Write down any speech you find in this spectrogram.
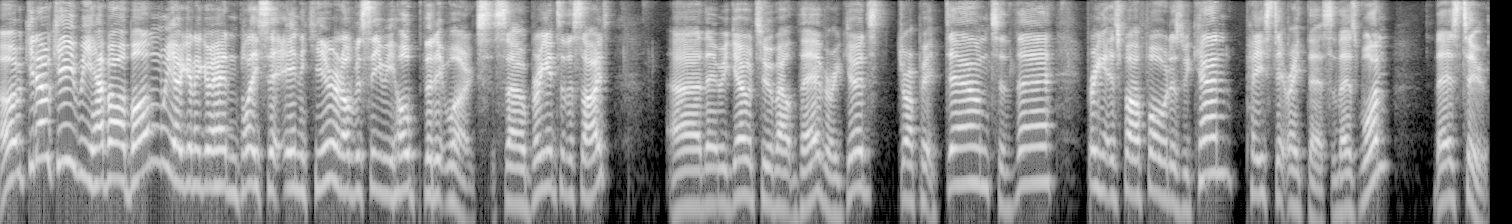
Okie dokie, we have our bomb. We are going to go ahead and place it in here, and obviously we hope that it works. So bring it to the side. Uh, there we go, to about there. Very good. Drop it down to there. Bring it as far forward as we can. Paste it right there. So there's one. There's two.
